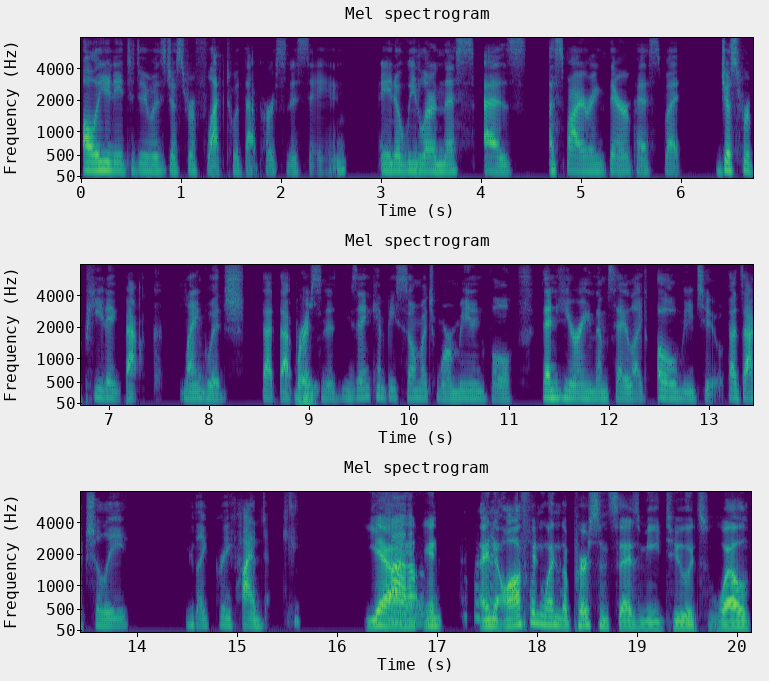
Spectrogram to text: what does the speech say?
All you need to do is just reflect what that person is saying. And, you know, we learn this as aspiring therapists, but just repeating back language that that person right. is using can be so much more meaningful than hearing them say like, "Oh, me too." That's actually like grief hijacking. Yeah, um, and and often when the person says "me too," it's well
